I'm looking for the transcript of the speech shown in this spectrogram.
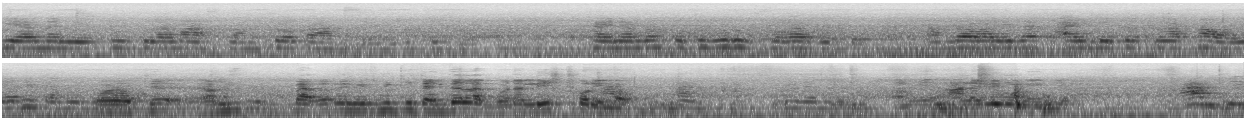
গিয়া না নিয়ে কুকুরা মাছ মাংস তা আনতে খাই না আমরা কত বড় উপকার করতো আমরা বাড়িতে আইলে তো তোরা খাওয়াইয়া দিতাম আমি বাজারে মিটমি কি থাকতে লাগবে এটা লিস্ট করে দাও। আমি আনেলি মনে গিয়া। আর তুই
